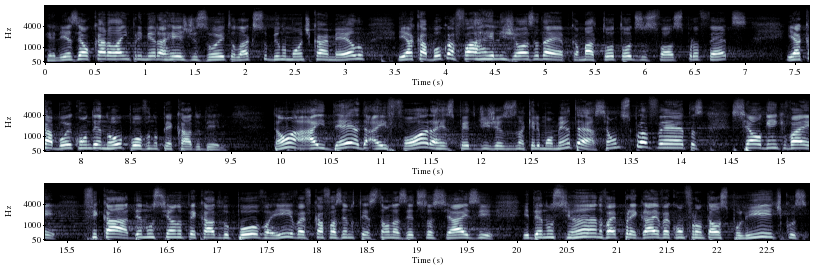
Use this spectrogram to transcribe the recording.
Elias é o cara lá em 1 Reis 18, lá que subiu no Monte Carmelo e acabou com a farra religiosa da época, matou todos os falsos profetas e acabou e condenou o povo no pecado dele. Então a ideia aí fora a respeito de Jesus naquele momento é: se é um dos profetas, se é alguém que vai ficar denunciando o pecado do povo aí, vai ficar fazendo testão nas redes sociais e, e denunciando, vai pregar e vai confrontar os políticos,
